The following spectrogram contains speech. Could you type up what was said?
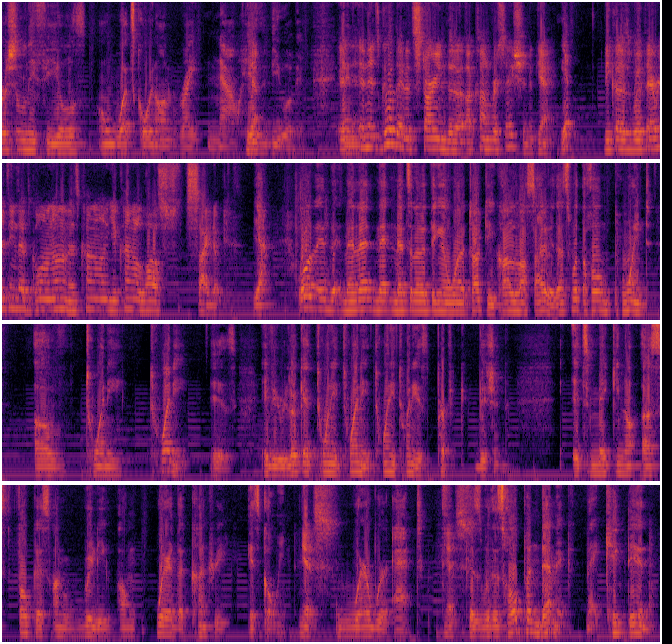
personally feels on what's going on right now, his Yeah. view of it. And, and it's good that it's starting the, a conversation again. Yep. Because with everything that's going on, it's kind of you kind of lost sight of it. Yeah. Well, and then that, that, that's another thing I want to talk to you. Call it lost sight of it. That's what the whole point of 2020 is if you look at 2020, 2020 is perfect vision. It's making us focus on really on where the country is going, Yes. where we're at. Yes. Because with this whole pandemic that kicked in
